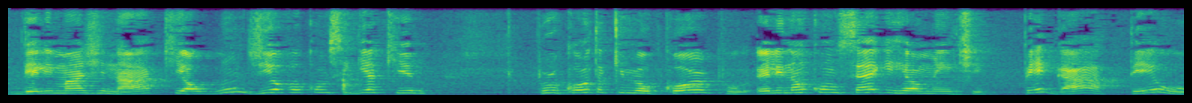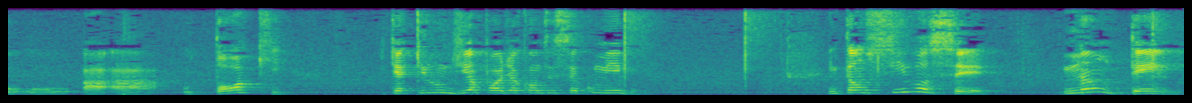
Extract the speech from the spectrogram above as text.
dele imaginar que algum dia eu vou conseguir aquilo. Por conta que meu corpo, ele não consegue realmente pegar, ter o, o, a, a, o toque que aquilo um dia pode acontecer comigo. Então, se você não tem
